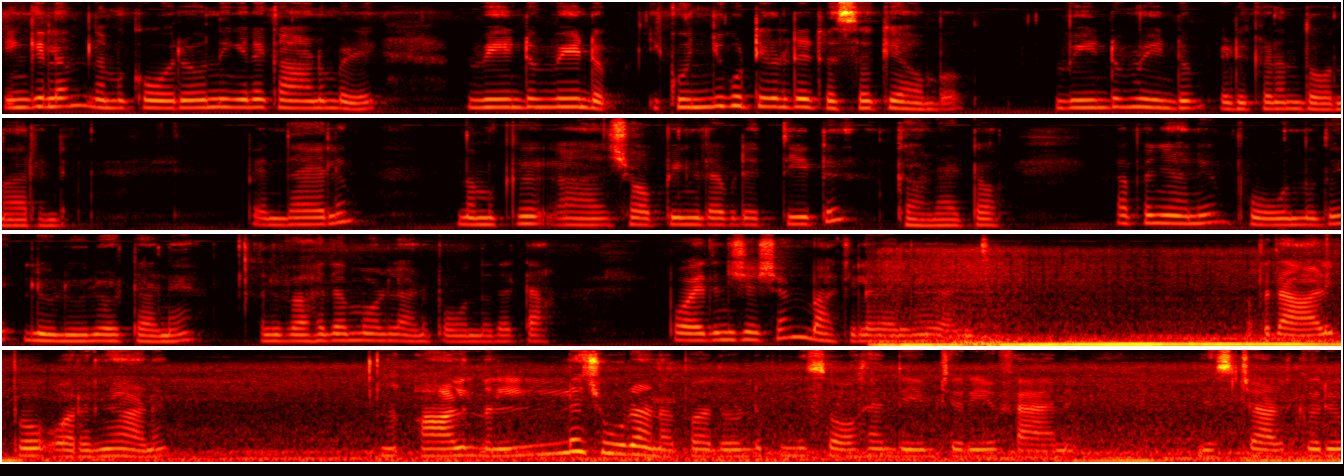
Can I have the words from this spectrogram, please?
എങ്കിലും നമുക്ക് ഓരോന്നിങ്ങനെ കാണുമ്പോൾ വീണ്ടും വീണ്ടും ഈ കുഞ്ഞു കുട്ടികളുടെ ഡ്രസ്സൊക്കെ ആകുമ്പോൾ വീണ്ടും വീണ്ടും എടുക്കണം എന്ന് തോന്നാറുണ്ട്. അപ്പോൾ എന്തായാലും നമുക്ക് ഷോപ്പിങ്ങിൽ അവിടെ എത്തിയിട്ട് കാണാം കേട്ടോ. അപ്പോൾ ഞാൻ പോകുന്നത് ലുലുവിലോട്ടാണ് അൽവാഹദ മോളിലാണ് പോകുന്നത് കേട്ടോ. പോയതിന് ശേഷം ബാക്കിയുള്ള കാര്യങ്ങൾ കാണിച്ചു. അപ്പോൾ ഇതാളിപ്പോൾ ഉറങ്ങുകയാണ് ആൾ നല്ല ചൂടാണ്. അപ്പോൾ അതുകൊണ്ട് പിന്നെ സോഹ എന്ത് ചെയ്യും? ചെറിയ ഫാന്. ജസ്റ്റ് ആൾക്കൊരു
